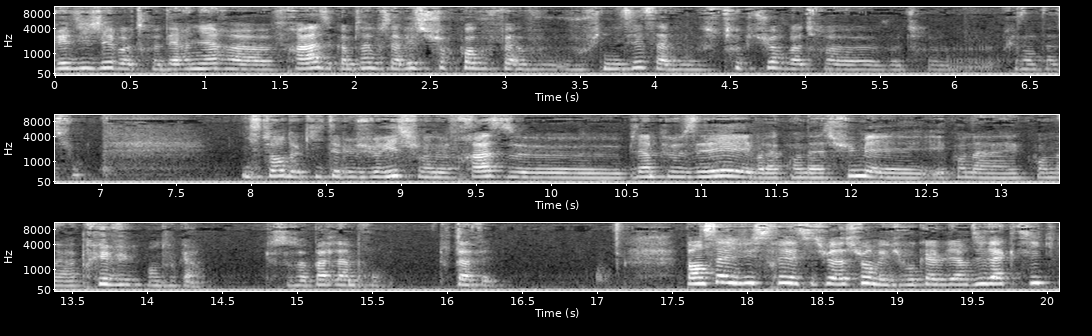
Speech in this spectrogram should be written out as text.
rédigez votre dernière phrase, comme ça vous savez sur quoi vous, vous, finissez, ça vous structure votre, votre présentation histoire de quitter le jury sur une phrase euh, bien pesée et voilà qu'on assume et, qu'on a qu'on a prévu en tout cas que ce soit pas de l'impro tout à fait. Pensez à illustrer les situations avec du vocabulaire didactique.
